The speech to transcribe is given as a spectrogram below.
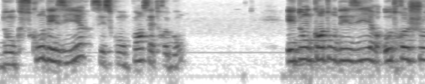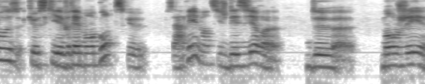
Donc ce qu'on désire, c'est ce qu'on pense être bon. Et donc quand on désire autre chose que ce qui est vraiment bon, parce que ça arrive, hein, si je désire euh, de euh, manger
